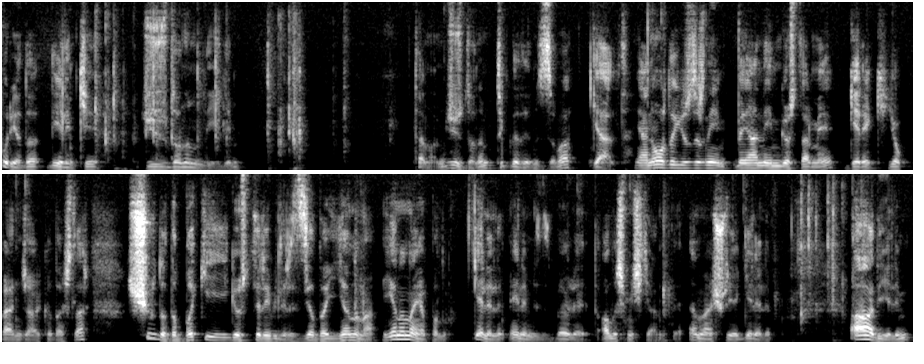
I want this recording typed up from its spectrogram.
Buraya da diyelim ki cüzdanım diyelim. Tamam cüzdanım tıkladığımız zaman geldi. Yani orada username veya name göstermeye gerek yok bence arkadaşlar. Şurada da bakiyeyi gösterebiliriz ya da yanına yanına yapalım. Gelelim elimiz böyle alışmışken de hemen şuraya gelelim. A diyelim.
